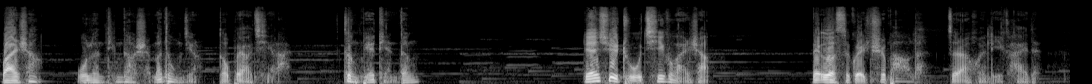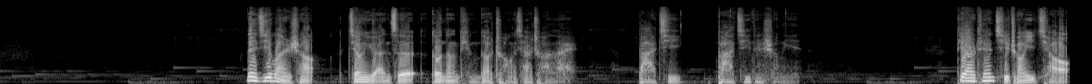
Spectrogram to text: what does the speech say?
晚上无论听到什么动静都不要起来，更别点灯。连续煮七个晚上，那饿死鬼吃饱了自然会离开的。那几晚上，江园子都能听到床下传来“吧唧吧唧”的声音。第二天起床一瞧，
